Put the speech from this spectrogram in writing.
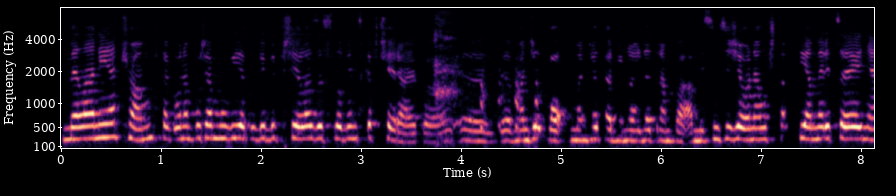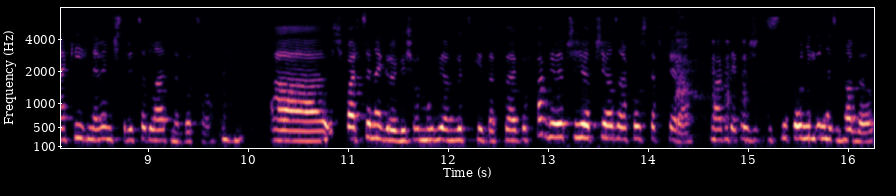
Melania Trump, tak ona pořád mluví, jako kdyby přijela ze Slovenska včera, jako eh, manželka, manželka Donalda Trumpa a myslím si, že ona už tam v té Americe je nějakých, nevím, 40 let nebo co. Mm-hmm. A Schwarzenegger, když on mluví anglicky, tak to jako fakt, kdyby přijel, přijel z Rakouska včera. Fakt, jako, že ty si to nikdy nezbavil.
